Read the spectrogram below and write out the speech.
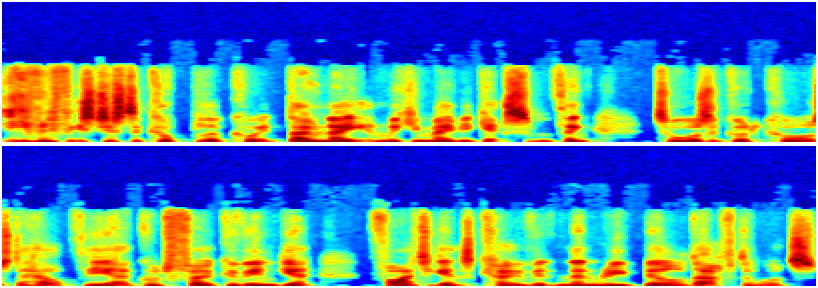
even if it's just a couple of quid, donate and we can maybe get something towards a good cause to help the uh, good folk of India fight against COVID and then rebuild afterwards.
